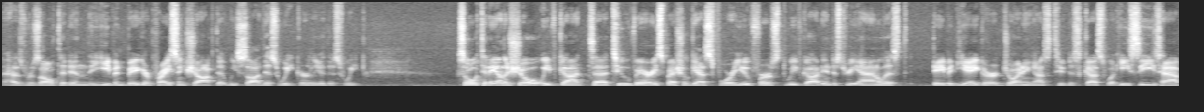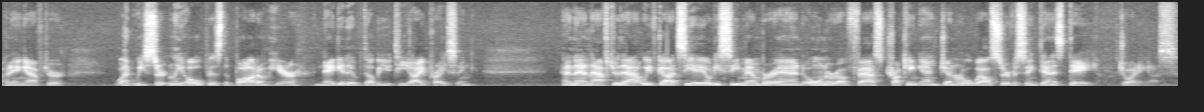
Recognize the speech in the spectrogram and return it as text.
has resulted in the even bigger pricing shock that we saw this week, earlier this week. So, today on the show, we've got uh, two very special guests for you. First, we've got industry analyst David Yager joining us to discuss what he sees happening after what we certainly hope is the bottom here negative WTI pricing. And then after that, we've got CAODC member and owner of Fast Trucking and General Well Servicing, Dennis Day, joining us.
